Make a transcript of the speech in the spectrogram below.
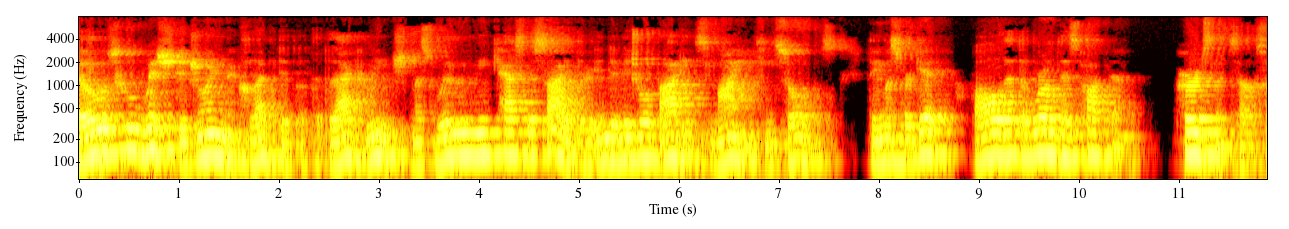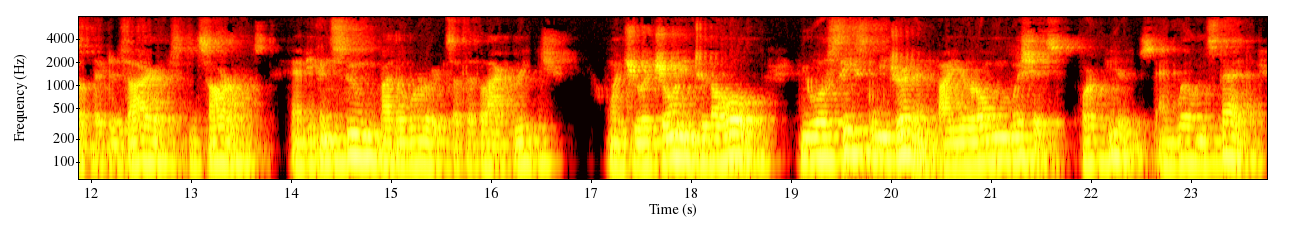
Those who wish to join the collective of the Blaque Reach must willingly cast aside their individual bodies, minds, and souls. They must forget all that the world has taught them, purge themselves of their desires and sorrows, and be consumed by the words of the Blaque Reach. Once you are joined to the whole, you will cease to be driven by your own wishes or fears, and will instead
